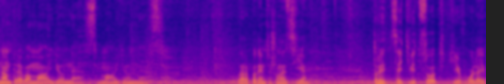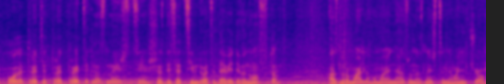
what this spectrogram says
Нам треба майонез. Майонез. Зараз подивимося, що у нас є. 30% гуляй поле 33,30 на знижці, 67,29,90. А з нормального майонезу на знижці нема нічого.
